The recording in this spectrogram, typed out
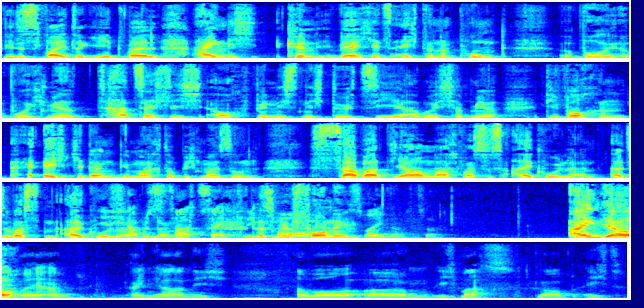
wie das weitergeht, weil eigentlich wäre ich jetzt echt an einem Punkt, wo, wo ich mir tatsächlich, auch wenn ich es nicht durchziehe, aber ich habe mir die Wochen echt Gedanken gemacht, ob ich mal so ein Sabbatjahr mache, was das Alkohol an, also was den Alkohol Ich anbelangt. tatsächlich dass ich mir vor, bis Weihnachten. ein Jahr. Äh, ein Jahr nicht. Aber ähm, ich mach's, glaub, echt.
